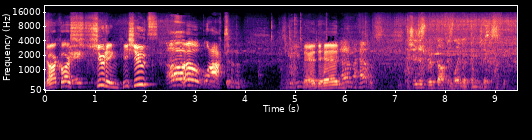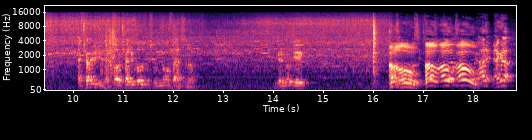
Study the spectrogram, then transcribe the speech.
Dark Horse shooting. He shoots. Oh. oh, blocked. Head to head. Out of my house. Should have just ripped off his Lego thing, Chase. I tried to do that. I tried to close it, but she wasn't going fast enough. You gotta go, Jake. Oh, oh, oh, oh. Got it. Back up.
